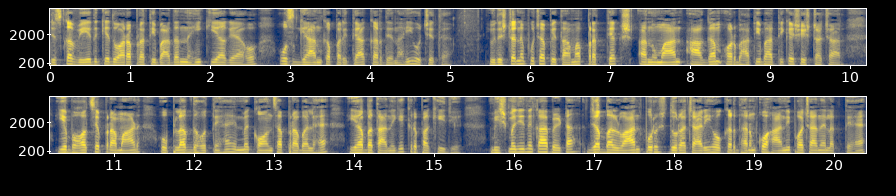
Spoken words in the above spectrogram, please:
जिसका वेद के द्वारा प्रतिपादन नहीं किया गया हो, उस ज्ञान का परित्याग कर देना ही उचित है। युधिष्ठर ने पूछा, पितामह, प्रत्यक्ष अनुमान, आगम और भांति भांति के शिष्टाचार, ये बहुत से प्रमाण उपलब्ध होते हैं, इनमें कौन सा प्रबल है, यह बताने की कृपा कीजिए। भीष्म जी ने कहा, बेटा, जब बलवान पुरुष दुराचारी होकर धर्म को हानि पहुँचाने लगते हैं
